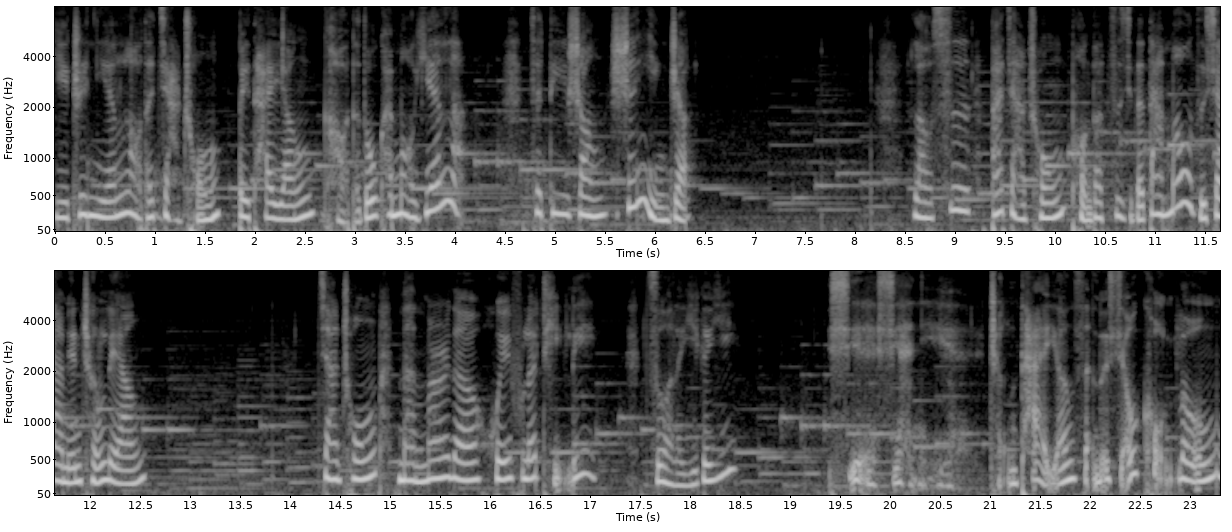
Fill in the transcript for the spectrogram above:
一只年老的甲虫被太阳烤得都快冒烟了，在地上呻吟着。老四把甲虫捧到自己的大帽子下面乘凉。甲虫慢慢的恢复了体力，做了一个揖：“谢谢你，撑太阳伞的小恐龙。”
